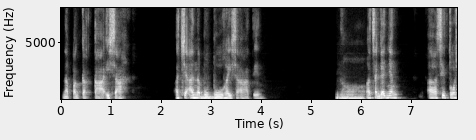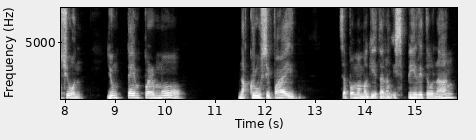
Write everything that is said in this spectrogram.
na pagkakaisa. At siya ang nabubuhay sa atin. No. At sa ganyang ah, sitwasyon, yung temper mo na crucified sa pamamagitan ng espiritu ng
